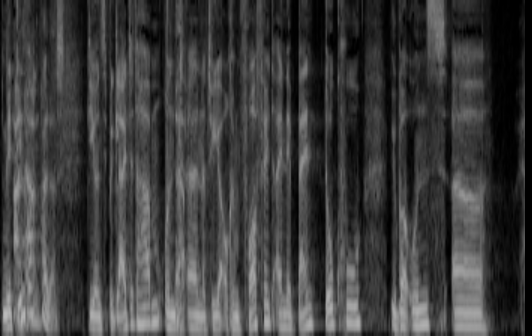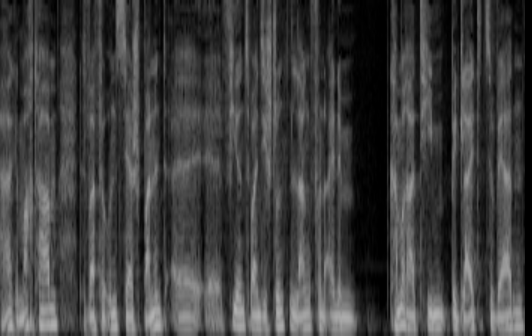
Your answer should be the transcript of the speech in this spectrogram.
Mit dem Anhang, Rockpalast. Die uns begleitet haben und Ja. äh, natürlich auch im Vorfeld eine Band-Doku über uns äh, ja, gemacht haben. Das war für uns sehr spannend, äh, äh, 24 Stunden lang von einem Kamerateam begleitet zu werden.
